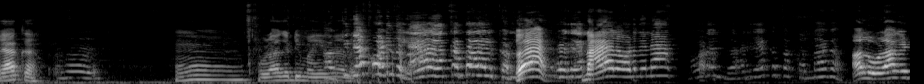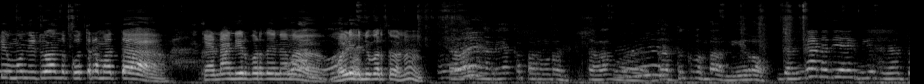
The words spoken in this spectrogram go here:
ಯಾಕ? ಹ್ಞೂ ಉಳ್ಳಾಗಡ್ಡಿ ಮೈ ನಾ ಎಲ್ಲ ಹೊಡೆದಿನ? ಅಲ್ಲಿ ಉಳ್ಳಾಗಡ್ಡಿ ಮುಂದೆ ಇಟ್ಕೊಂಡು ಕೂತ್ರ ಮತ್ತ? ಕಣ್ಣ ನೀರು ಬರ್ತೇನ ಮಳಿ ಹನಿ ಬರ್ತಾವನ ಗಂಗಾ ನದಿಯಾಗಿ ನೀರು ಹರಿಯಂತ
